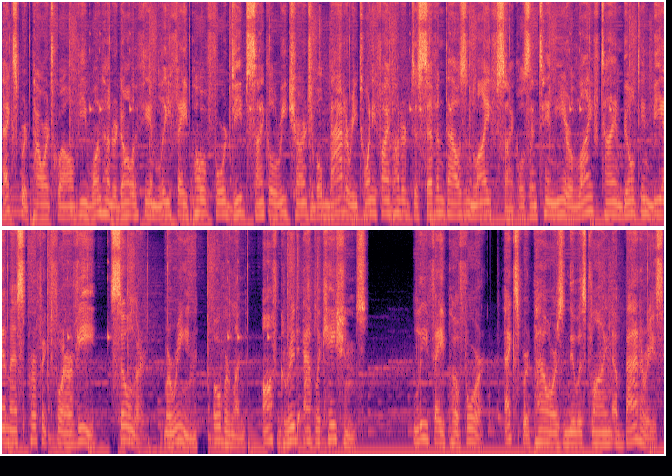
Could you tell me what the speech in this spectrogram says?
Expert Power 12V100 Lithium LiFePO 4 Deep Cycle Rechargeable Battery 2500 to 7000 life cycles and 10-year lifetime built-in BMS perfect for RV, solar, marine, overland, off-grid applications. LiFePO 4 Expert Power's newest line of batteries,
